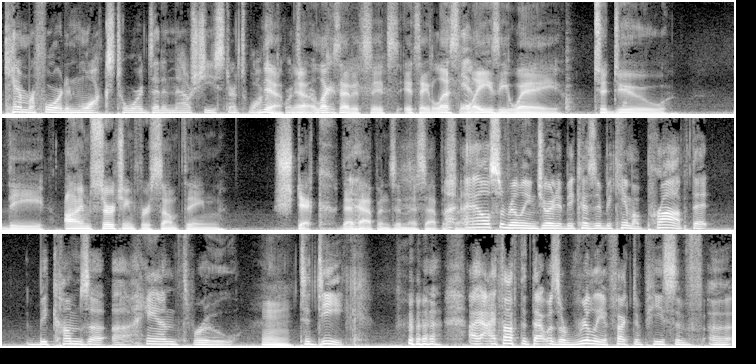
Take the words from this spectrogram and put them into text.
camera forward and walks towards it and now she starts walking Yeah, towards yeah. it. Like I said, it's it's it's a less Yeah. lazy way to do the I'm searching for something shtick that Yeah. happens in this episode. I also really enjoyed it because it became a prop that becomes a, a hand through hmm. to Deke. I, I thought that that was a really effective piece of uh,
